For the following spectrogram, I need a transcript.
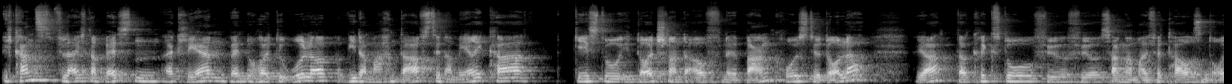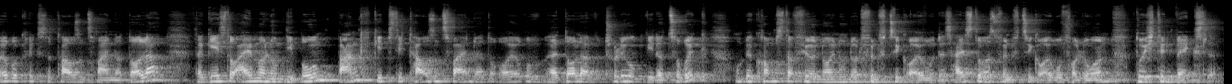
Ich kann es vielleicht am besten erklären, wenn du heute Urlaub wieder machen darfst in Amerika, gehst du in Deutschland auf eine Bank, holst dir Dollar, ja, dann kriegst du für, für, sagen wir mal, für 1000 Euro kriegst du 1200 Dollar. Da gehst du einmal um die Bank, gibst die 1200 Euro, äh, Dollar, Entschuldigung, wieder zurück und bekommst dafür 950 Euro. Das heißt, du hast 50 Euro verloren durch den Wechsel.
